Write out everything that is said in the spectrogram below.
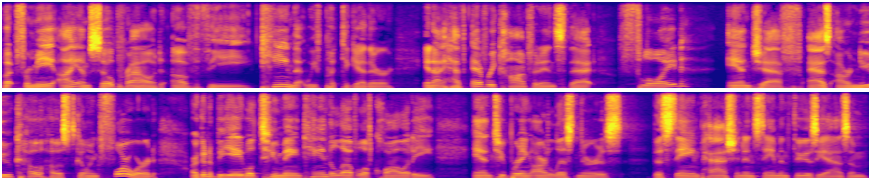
But for me, I am so proud of the team that we've put together. And I have every confidence that Floyd and Jeff, as our new co hosts going forward, are going to be able to maintain the level of quality and to bring our listeners the same passion and same enthusiasm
